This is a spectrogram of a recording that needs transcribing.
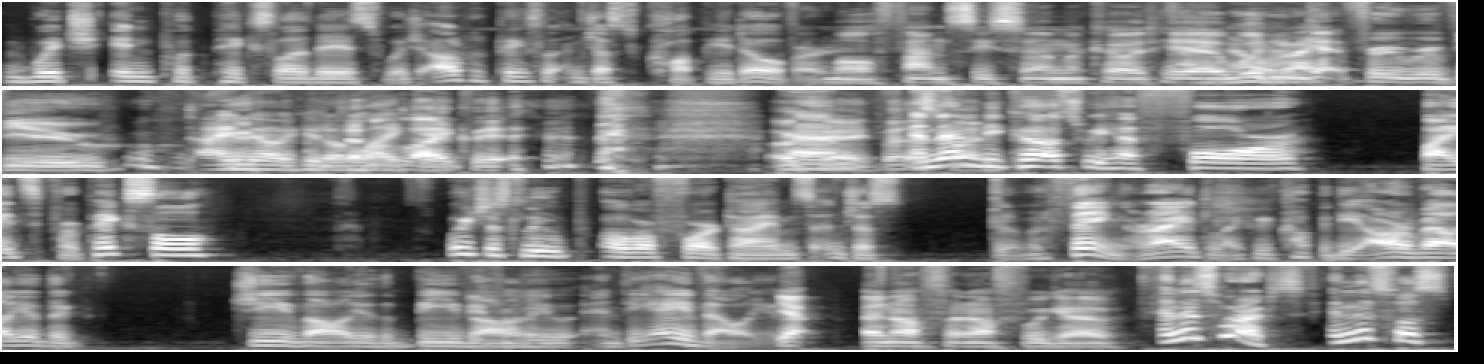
which input pixel it is, which output pixel, and just copy it over. More fancy Surma code here. know, Wouldn't right? get through review. I know you don't like it. OK. Um, but and then fine. because we have four bytes per pixel, we just loop over four times and just do the thing, right? Like we copy the R value, the G value, the B value, and the A value. Yep. And off and off we go. And this works. And this was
